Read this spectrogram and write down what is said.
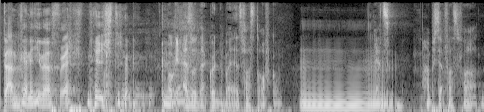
Dann kenne ich ihn erst recht nicht. Okay, also da könnte man jetzt fast drauf kommen. Mm, Jetzt habe ich ja fast verraten.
